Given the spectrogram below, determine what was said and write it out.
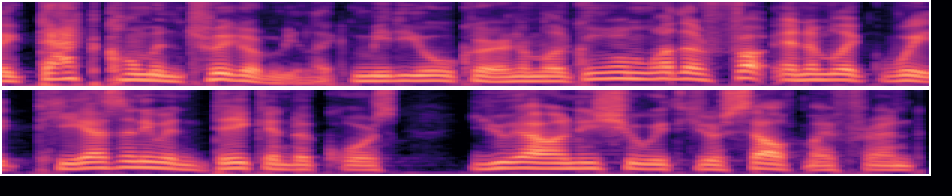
like that comment triggered me, like mediocre. And I'm like, oh, motherfucker. And I'm like, wait, he hasn't even taken the course. You have an issue with yourself, my friend.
